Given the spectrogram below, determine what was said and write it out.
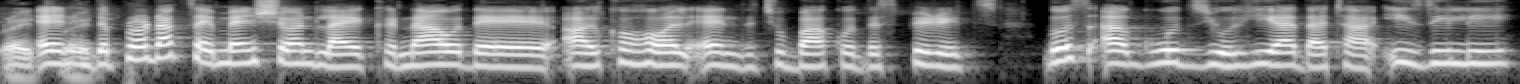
right, And right. the products I mentioned, like now the alcohol and the tobacco, the spirits, those are goods you'll hear that are easily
